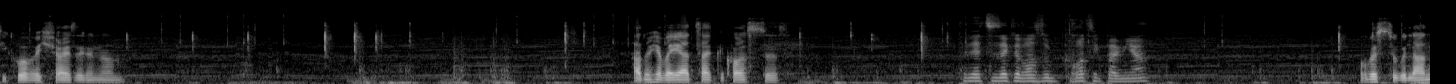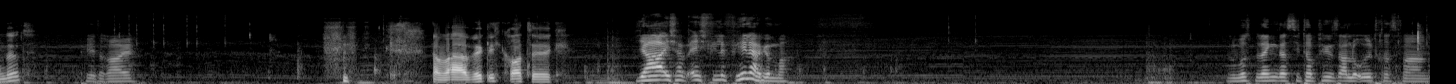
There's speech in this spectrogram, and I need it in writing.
die Kurve ich scheiße genommen. Hat mich aber eher Zeit gekostet. Der letzte Sektor war so grottig bei mir. Wo bist du gelandet? P3. Da war er wirklich grottig. Ja, ich habe echt viele Fehler gemacht. Du musst bedenken, dass die Top-Teams alle Ultras fahren.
